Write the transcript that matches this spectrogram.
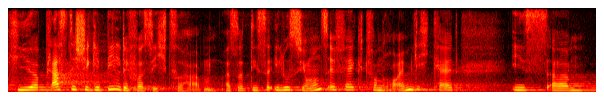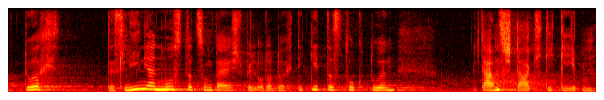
hier plastische Gebilde vor sich zu haben. Also dieser Illusionseffekt von Räumlichkeit ist ähm, durch das Linienmuster zum Beispiel oder durch die Gitterstrukturen ganz stark gegeben.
